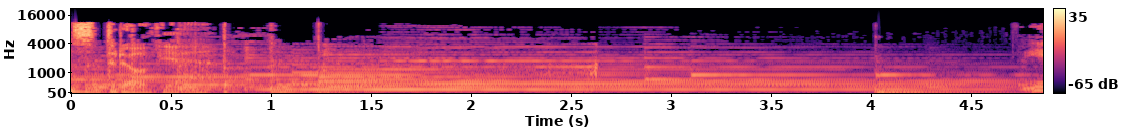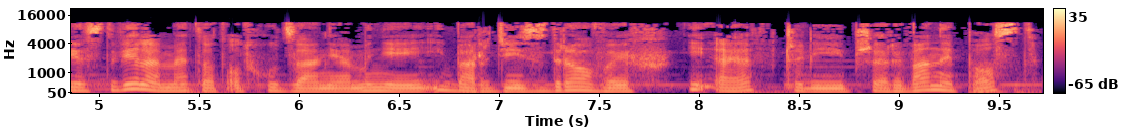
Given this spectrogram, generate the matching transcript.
Na zdrowie. Jest wiele metod odchudzania, mniej i bardziej zdrowych. IF, czyli przerywany post,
